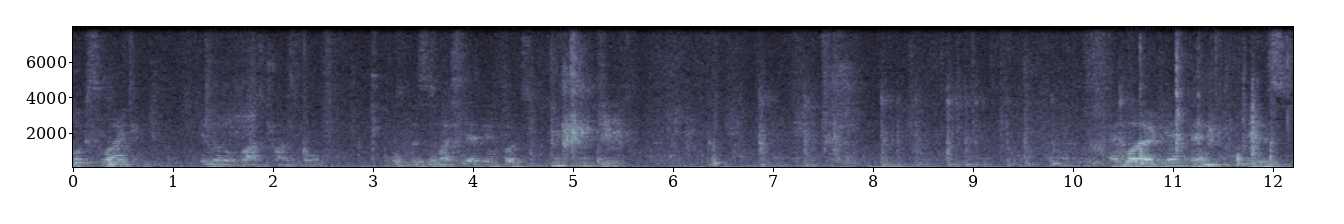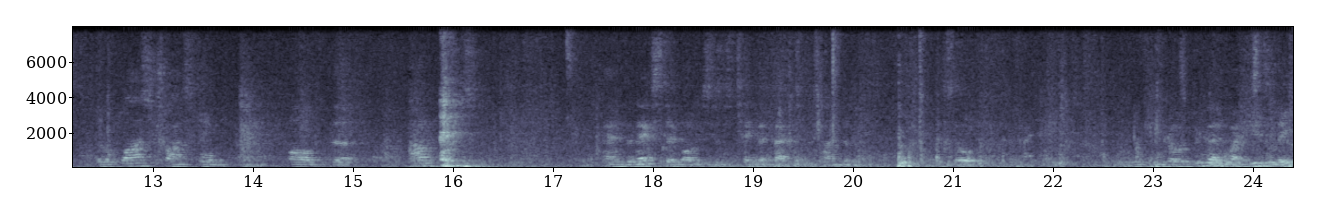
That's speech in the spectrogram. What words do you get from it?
looks like in the Laplace transform. So this is my step input. And what I get then is the Laplace transform of the output. And the next step obviously is to take that back to the time domain. So we can go do that quite easily.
